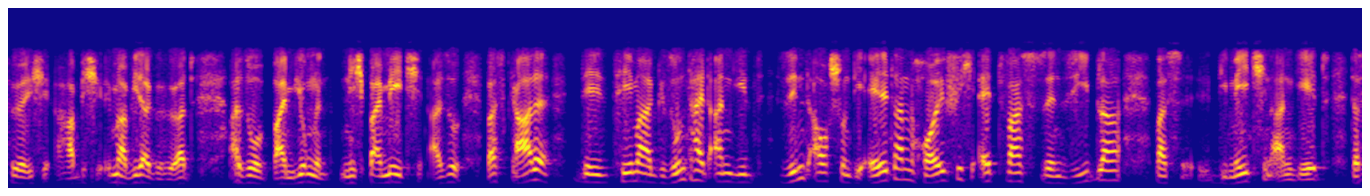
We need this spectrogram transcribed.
höre ich, habe ich immer wieder gehört. Also beim Jungen, nicht beim Mädchen. Also was gerade die Thema Gesundheit angeht, sind auch schon die Eltern häufig etwas sensibler, was die Mädchen angeht. Das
